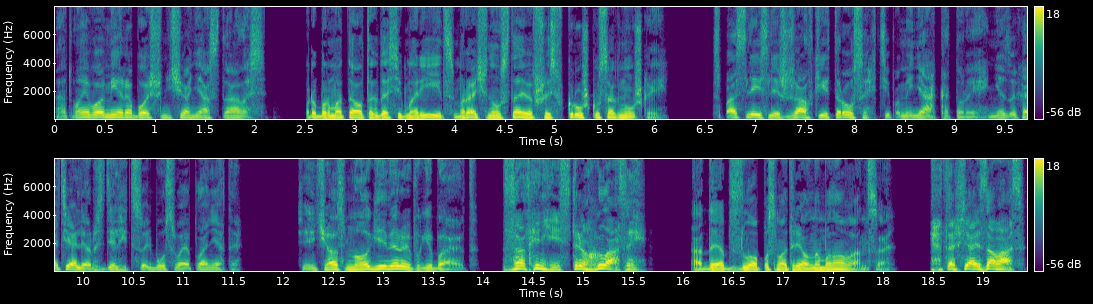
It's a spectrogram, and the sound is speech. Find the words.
«От моего мира больше ничего не осталось», — пробормотал тогда сигмариец, мрачно уставившись в кружку с огнушкой. «Спаслись лишь жалкие трусы, типа меня, которые не захотели разделить судьбу своей планеты. Сейчас многие миры погибают. Заткнись, трехглазый!» Адепт зло посмотрел на Малованца. «Это все из-за вас!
